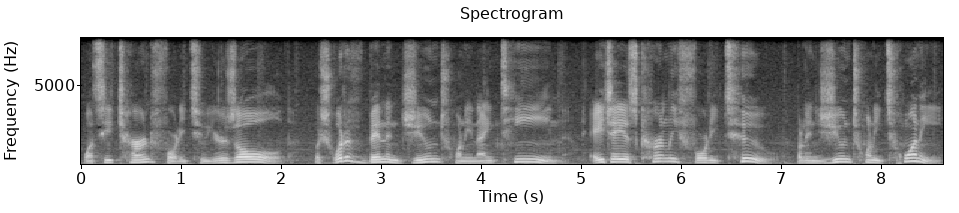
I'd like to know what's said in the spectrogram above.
once he turned 42 years old, which would have been in June 2019. AJ is currently 42, but in June 2020,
